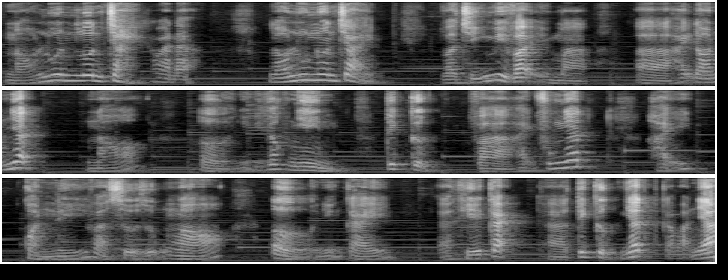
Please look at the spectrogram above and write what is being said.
nó luôn luôn chảy các bạn ạ. Nó luôn luôn chảy. Và chính vì vậy mà à, hãy đón nhận nó ở những cái góc nhìn tích cực và hạnh phúc nhất. Hãy quản lý và sử dụng nó ở những cái à, khía cạnh à, tích cực nhất các bạn nhé.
